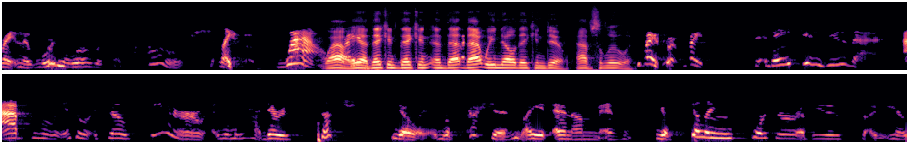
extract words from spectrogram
right? And the word in the world was like, holy shit, like, wow. Wow. Right? Yeah, they can, they can, and that that we know they can do. Absolutely. Right, right. They can do that. Absolutely. And so, so here, when we had, there is such, you know, repression, right, and um, and you know, killing, torture, abuse, you know,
